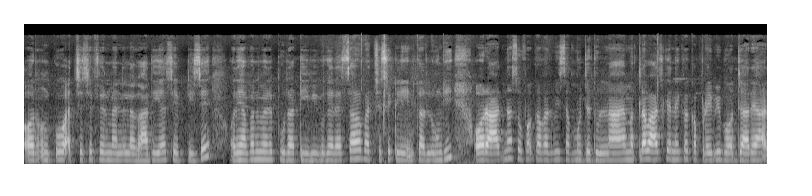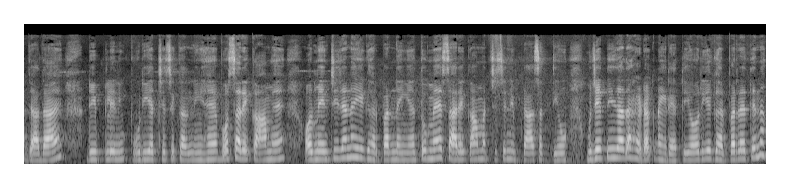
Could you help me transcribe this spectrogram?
और उनको अच्छे से फिर मैंने लगा दिया सेफ्टी से। और यहाँ पर मैंने पूरा टीवी वगैरह सब अच्छे से क्लीन कर लूँगी। और आज ना सोफ़ा कवर भी सब मुझे धुलना है। मतलब आज कहने का कपड़े भी बहुत ज़्यादा ज़्यादा हैं। डीप क्लीनिंग पूरी अच्छे से करनी है। बहुत सारे काम हैं। और मेन चीज़ है ना, ये घर पर नहीं है। तो मैं सारे काम अच्छे से निपटा सकती हूँ। मुझे इतनी ज़्यादा हेडक नहीं रहती। और ये घर पर रहते ना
